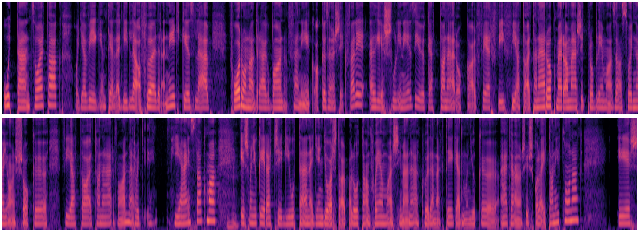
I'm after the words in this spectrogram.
úgy táncoltak, hogy a végén tényleg így le a földre négy kézláb, forrónadrágban fenék a közönség felé, egész suli nézi őket tanárokkal, férfi, fiatal tanárok, mert a másik probléma az az, hogy nagyon sok fiatal tanár van, mert hogy hiány szakma, uh-huh. és mondjuk érettségi után egy ilyen gyors talpaló tanfolyammal simán elküldenek téged mondjuk általános iskolai tanítónak, és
